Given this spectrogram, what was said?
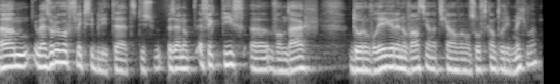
Ja. Um, wij zorgen voor flexibiliteit. Dus we zijn op effectief uh, vandaag door een volledige renovatie aan het gaan van ons hoofdkantoor in Mechelen.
